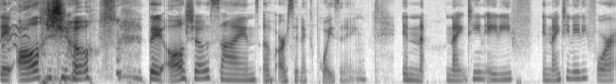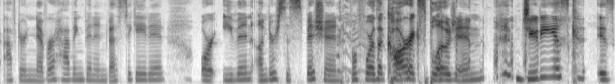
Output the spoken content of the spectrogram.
They all show they all show signs of arsenic poisoning. In 1980 in 1984 after never having been investigated or even under suspicion before the car explosion. Judy is is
